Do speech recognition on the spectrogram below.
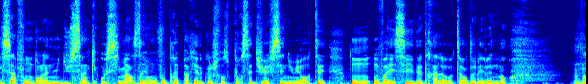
Ils s'affrontent dans la nuit du 5 au 6 mars. D'ailleurs, on vous prépare quelque chose pour cette UFC numéroté. On, on va essayer d'être à la hauteur de l'événement. Mhm.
